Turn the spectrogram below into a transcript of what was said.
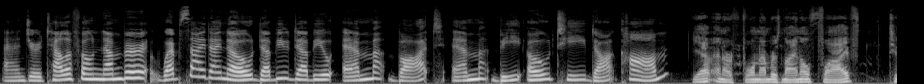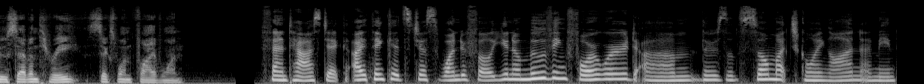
And your telephone number, website I know, www.mbot.com. Yeah, and our phone number is 905 273 6151. Fantastic. I think it's just wonderful. You know, moving forward, um, there's so much going on. I mean,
